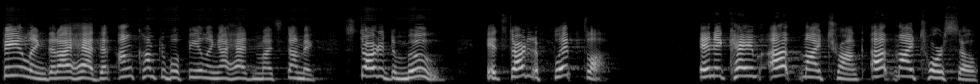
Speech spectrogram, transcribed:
feeling that I had, that uncomfortable feeling I had in my stomach, started to move. It started to flip flop. And it came up my trunk, up my torso,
